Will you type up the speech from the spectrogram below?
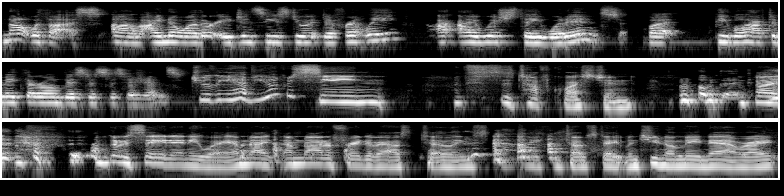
not with us. Um, I know other agencies do it differently. I, I wish they wouldn't, but people have to make their own business decisions. Julie, have you ever seen? This is a tough question. Oh, good. but I'm going to say it anyway. I'm not. I'm not afraid of ask telling, making tough statements. You know me now, right?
